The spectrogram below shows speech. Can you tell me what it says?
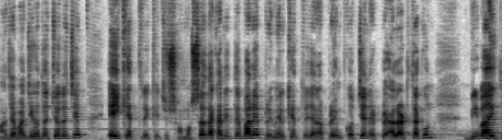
মাঝামাঝি হতে চলেছে। এই ক্ষেত্রে কিছু সমস্যা দেখা দিতে পারে। প্রেমের ক্ষেত্রে যারা প্রেম করছেন, একটু অ্যালার্ট থাকুন। বিবাহিত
